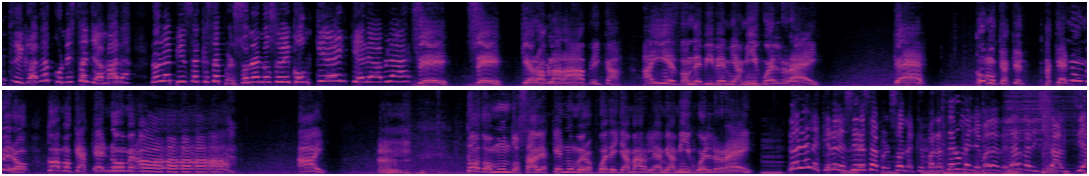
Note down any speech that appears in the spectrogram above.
intrigada con esta llamada. Lola piensa que esa persona no sabe con quién quiere hablar. Sí, sí, quiero hablar a África. Ahí es donde vive mi amigo el rey. ¿Qué? ¿Cómo que a qué, a qué número? ¿Cómo que a qué número? ¡Ah! ¡Ay! Mm. Todo mundo sabe a qué número puede llamarle a mi amigo el rey. Lola le quiere decir a esa persona que para hacer una llamada de larga distancia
